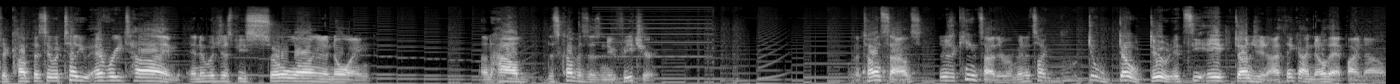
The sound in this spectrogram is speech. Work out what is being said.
the compass, it would tell you every time, and it would just be so long and annoying on how this compass is a new feature. And the tone sounds, there's a key inside the room, and it's like, dude, dude, dude, it's the 8th dungeon. I think I know that by now.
